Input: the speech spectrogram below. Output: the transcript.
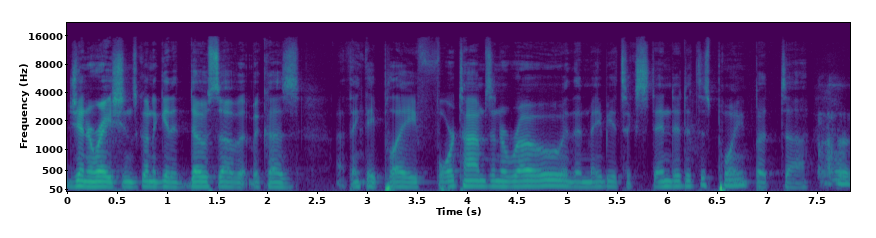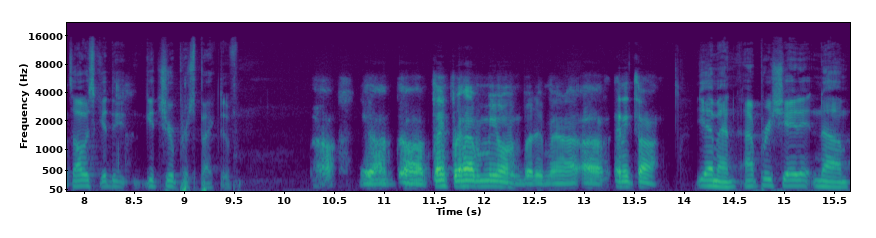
generation's going to get a dose of it because I think they play four times in a row, and then maybe it's extended at this point. But uh, it's always good to get your perspective. Uh, yeah, uh, thanks for having me on, buddy, man. Uh, anytime. Yeah, man, I appreciate it, and um,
